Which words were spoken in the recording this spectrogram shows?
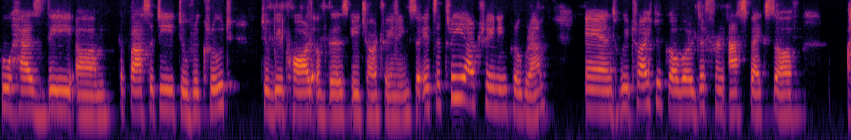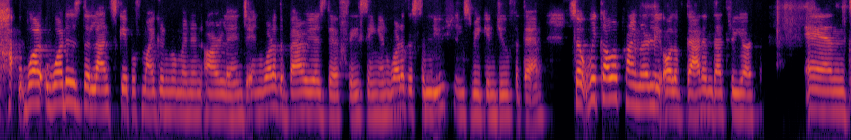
who has the um, capacity to recruit to be part of this HR training. So it's a three-hour training program, and we try to cover different aspects of what what is the landscape of migrant women in Ireland and what are the barriers they're facing and what are the solutions we can do for them. So we cover primarily all of that in that three-hour and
